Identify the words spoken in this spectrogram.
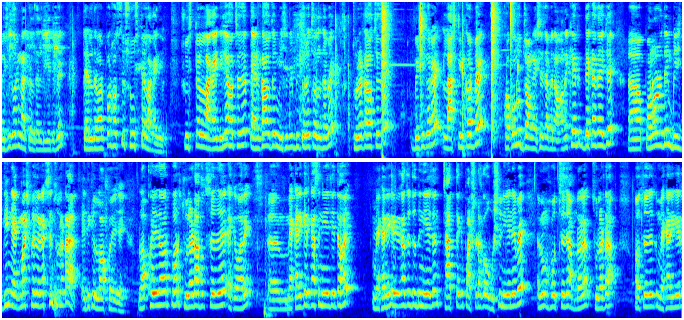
বেশি করে নারকেল তেল দিয়ে দেবেন। তেল দেওয়ার পর হচ্ছে সুইচটা লাগাই দিবেন। সুইচটা লাগাই দিলে হচ্ছে যে তেলটা হচ্ছে মেশিনের ভিতরে চলে যাবে। চুলাটা হচ্ছে যে বেশি করে লাস্টিং করবে। কখনো জং এসে যাবে না। অনেকের দেখা যায় যে পনেরো দিন, বিশ দিন, এক মাস ফেলে রাখছেন চুলাটা, এদিকে লক হয়ে যায়। লক হয়ে যাওয়ার পর চুলাটা হচ্ছে যে একেবারে মেকানিকের কাছে নিয়ে যেতে হয়। মেকানিকের কাছে যদি নিয়ে যান, চার থেকে পাঁচশো টাকা অবশ্যই নিয়ে নেবে এবং হচ্ছে যে আপনারা চুলাটা হচ্ছে যে মেকানিকের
